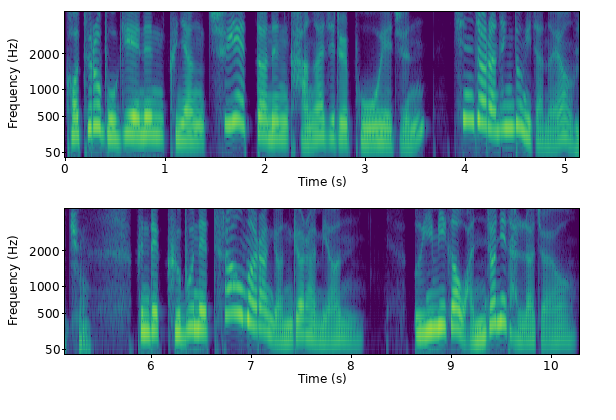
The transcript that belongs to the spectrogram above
겉으로 보기에는 그냥 추위에 떠는 강아지를 보호해준 친절한 행동이잖아요. 그렇죠. 근데 그분의 트라우마랑 연결하면 의미가 완전히 달라져요.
